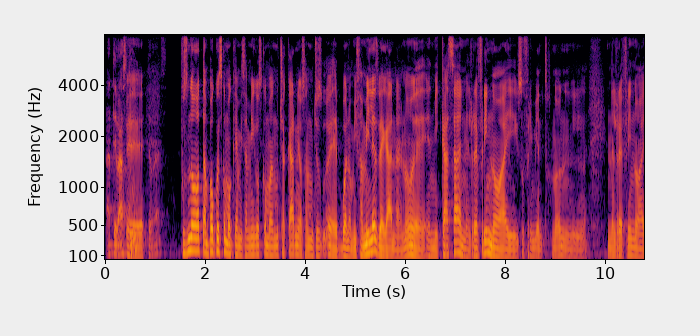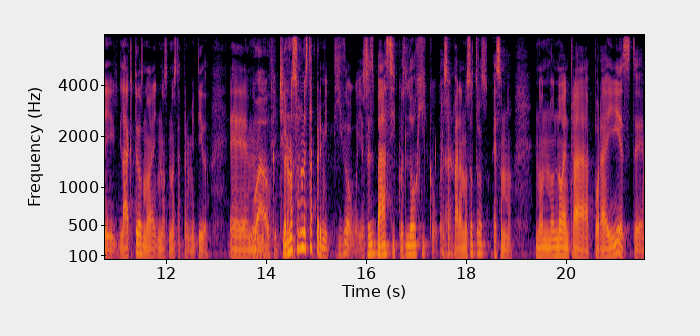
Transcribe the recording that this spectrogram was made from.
Ah, ¿te vas tú? Eh, ¿Te vas? Pues no, tampoco es como que mis amigos coman mucha carne, o sea, muchos, eh, bueno, mi familia es vegana, ¿no? Eh, en mi casa, en el refri, no hay sufrimiento, ¿no? En el, refri no hay lácteos, no, hay, no, está permitido. wow, em, qué chido. Pero no solo no está permitido, güey, o sea, es básico, es lógico, O sea, para nosotros eso no, no, no, no entra por ahí, este...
